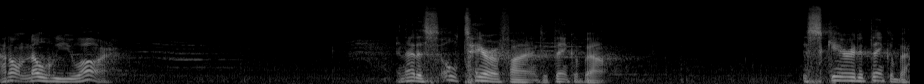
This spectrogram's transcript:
I don't know who you are. And that is so terrifying to think about. It's scary to think about.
